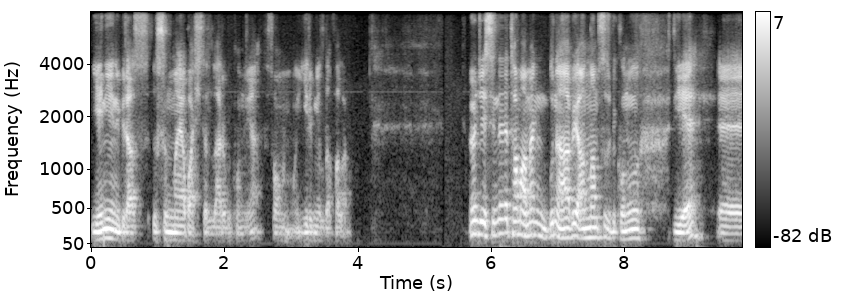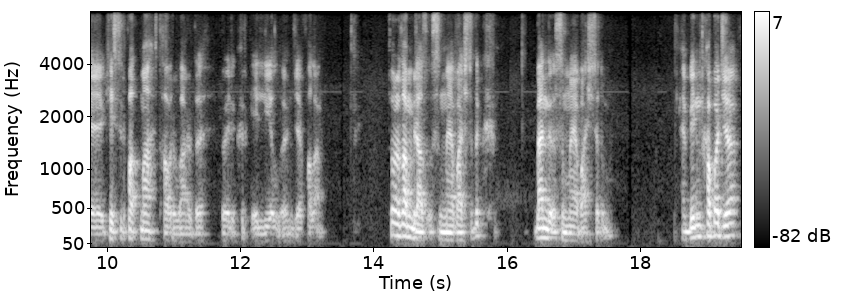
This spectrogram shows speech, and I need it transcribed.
Yeni yeni biraz ısınmaya başladılar bu konuya son 20 yılda falan. Öncesinde tamamen bu ne abi anlamsız bir konu diye e, kestirip atma tavrı vardı böyle 40-50 yıl önce falan. Sonradan biraz ısınmaya başladık. Ben de ısınmaya başladım. Yani benim kabaca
